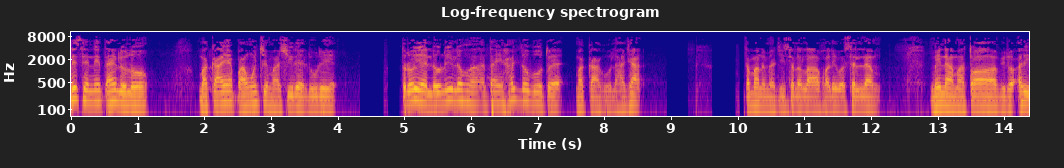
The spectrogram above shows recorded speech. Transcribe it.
နေ့စဉ်နေ့တိုင်းလိုလိုမက္ကာရဲ့ပတ်ဝန်းကျင်မှာရှိတဲ့လူတွေသူတို့ရဲ့လုံနည်းလုံဟန်အတိုင်းဟဂျ်လုပ်ဖို့အတွက်မက္ကာကိုလာကြတမန်တော်မြတ်ကြီးဆလလာဟူအလိုင်ဝဆလမ်မင်းနာမှာတွားပြီးတော့အဲ့ဒီ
